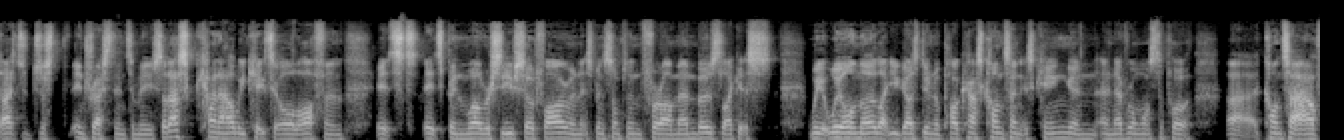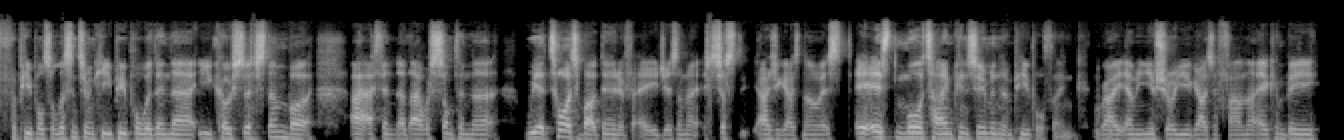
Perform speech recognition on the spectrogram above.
that's just interesting to me. So that's kind of how we kicked it all off, and it's it's been well received so far, and it's been something for our members. Like it's we we all know like you guys doing a podcast, content is king, and and everyone wants to put uh, content out for people to listen to and keep people within their ecosystem. But I, I think that that was something that we had talked about doing it for ages, and it's just as you guys know, it's it is more time consuming than people think, mm-hmm. right? I mean, you're sure you guys have found that it can be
